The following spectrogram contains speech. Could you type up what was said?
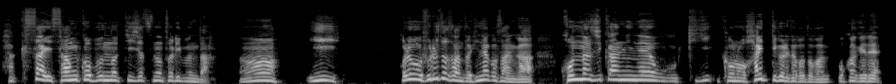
白菜3個分の T シャツの取り分だ。うん、いい。これも古田さんとひなこさんが、こんな時間にね、この入ってくれたことがおかげで、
